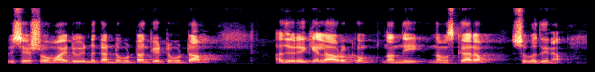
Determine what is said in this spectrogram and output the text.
വിശേഷവുമായിട്ട് വീണ്ടും കണ്ടുമുട്ടാം കേട്ടുമുട്ടാം. അതുവരേക്കും എല്ലാവർക്കും നന്ദി നമസ്കാരം ശുഭദിനം.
